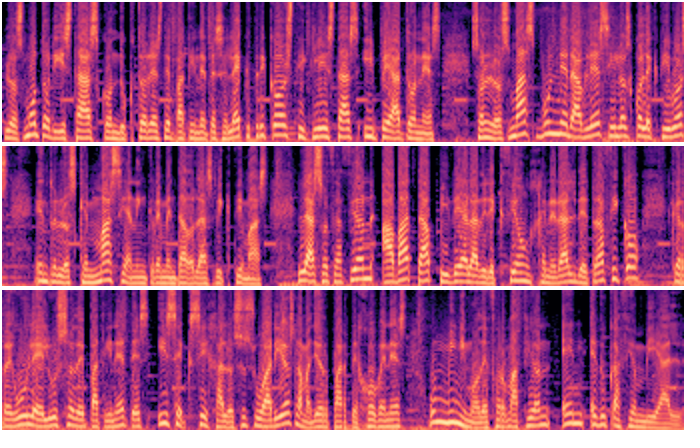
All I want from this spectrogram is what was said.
los motoristas, conductores de patinetes eléctricos, ciclistas y peatones. Son los más vulnerables y los colectivos entre los que más se han incrementado las víctimas. La asociación Abata pide a la Dirección General de Tráfico que regule el uso de patinetes y se exija a los usuarios, la mayor parte jóvenes, un mínimo de formación en educación vial.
